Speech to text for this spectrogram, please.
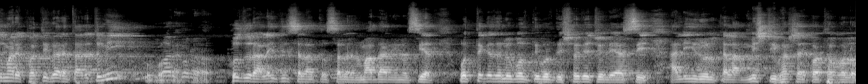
তোমারে ক্ষতি করে তারে তুমি উপকার করো। হুজুর আলাইহি সাল্লামের মাদানী নসিহত। প্রত্যেকে যেন বলতে বলতে সরে চলে আসছি আলিনুল কালাম, মিষ্টি ভাষায় কথা বলো।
